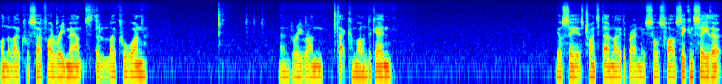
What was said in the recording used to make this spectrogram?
on the local. So if I remount the local one and rerun that command again, you'll see it's trying to download a brand new source file. So you can see that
